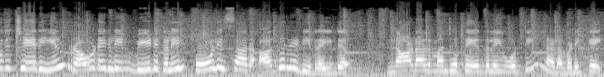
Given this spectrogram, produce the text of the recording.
புதுச்சேரியில் ரவுடிகளின் வீடுகளில் போலீசார் அதிரடி ரெய்டு. நாடாளுமன்ற தேர்தலை ஒட்டி நடவடிக்கை.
